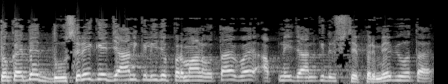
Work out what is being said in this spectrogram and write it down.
तो कहते हैं, दूसरे के ज्ञान के लिए जो प्रमाण होता है, वह अपनी ज्ञान की दृष्टि से प्रमेय भी होता है।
